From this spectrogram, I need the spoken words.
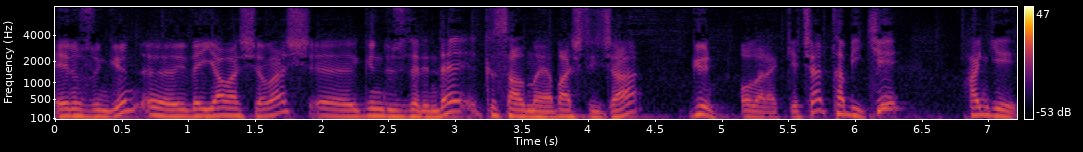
En uzun gün e, ve yavaş yavaş e, gündüzlerinde kısalmaya başlayacağı gün olarak geçer. Tabii ki hangi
